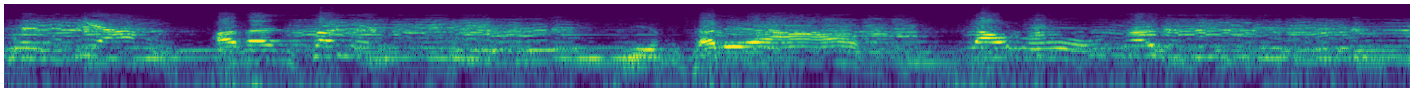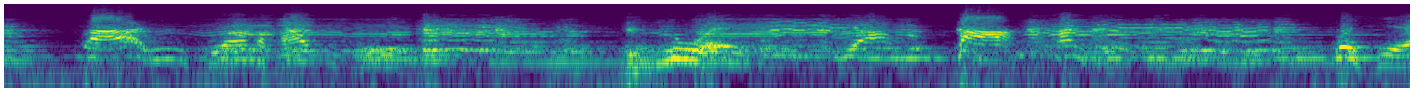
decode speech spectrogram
忠良，他们三人定下了老路儿三宣汉气，瑞阳大汉不嫌。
